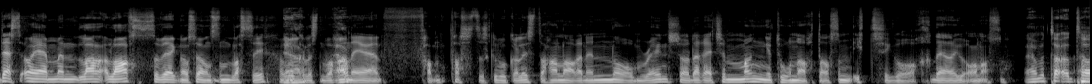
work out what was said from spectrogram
des, oh, ja, men La, Lars Vegner Sørensen Lassi, vokalisten vår, ja. han er en fantastisk vokalist, og han har en enorm range, og det er ikke mange tonarter som ikke går der i går. Altså. Ja, men ta, ta,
